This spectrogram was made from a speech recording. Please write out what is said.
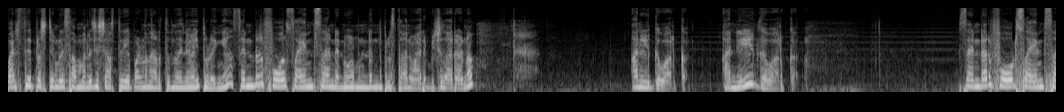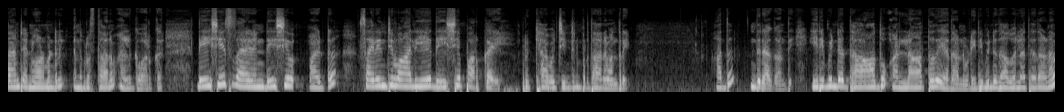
പരിസ്ഥിതി പ്രശ്നങ്ങളെ സംബന്ധിച്ച് ശാസ്ത്രീയ പഠനം നടത്തുന്നതിനുമായി തുടങ്ങിയ centre for science and environment എന്ന പ്രസ്ഥാനം ആരംഭിച്ചത് ആരാണ്? Anil Gavarkar. Anil Gavarkar. Centre for science and എൻവയോൺമെന്റൽ എന്ന പ്രസ്ഥാനം അനിൽ ഗവാർക്കർ. ദേശീയ ദേശീയമായിട്ട് സൈലന്റ് വാലിയെ ദേശീയ പാർക്കായി പ്രഖ്യാപിച്ച ഇന്ത്യൻ പ്രധാനമന്ത്രി. അത് ഇന്ദിരാഗാന്ധി. ഇരുമ്പിന്റെ ധാതു അല്ലാത്തത് ഏതാണ് ഇവിടെ? ഇരുമ്പിന്റെ ധാതു അല്ലാത്ത ഏതാണ്?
